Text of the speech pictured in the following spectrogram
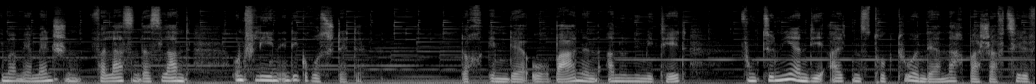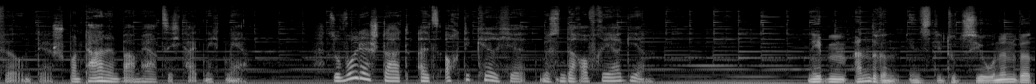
Immer mehr Menschen verlassen das Land und fliehen in die Großstädte. Doch in der urbanen Anonymität funktionieren die alten Strukturen der Nachbarschaftshilfe und der spontanen Barmherzigkeit nicht mehr. Sowohl der Staat als auch die Kirche müssen darauf reagieren. Neben anderen Institutionen wird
